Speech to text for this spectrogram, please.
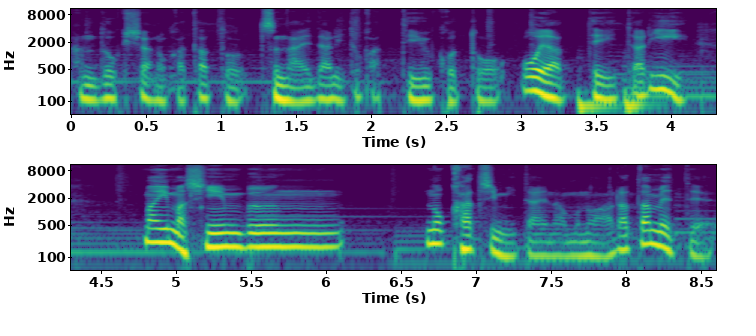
あの読者の方とつないだりとかっていうことをやっていたり、まあ、今新聞の価値みたいなものを改めて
